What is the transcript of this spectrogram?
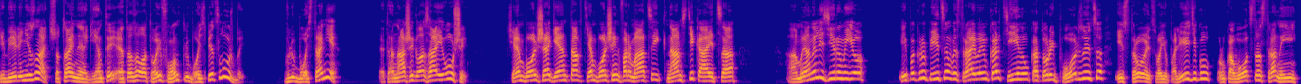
Тебе ли не знать, что тайные агенты – это золотой фонд любой спецслужбы? в любой стране. Это наши глаза и уши. Чем больше агентов, тем больше информации к нам стекается. А мы анализируем ее и по крупицам выстраиваем картину, которой пользуется и строит свою политику руководство страны.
